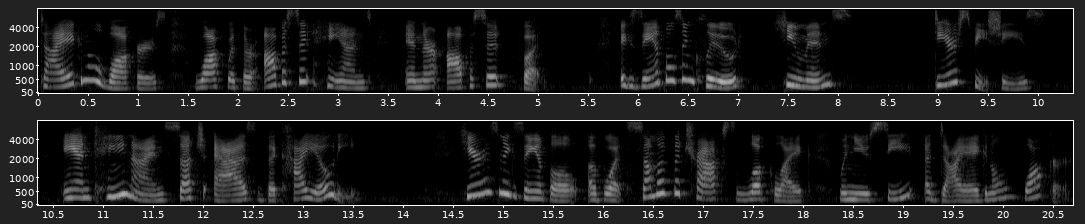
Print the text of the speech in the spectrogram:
Diagonal walkers walk with their opposite hand and their opposite foot. Examples include humans, deer species, and canines such as the coyote. Here is an example of what some of the tracks look like when you see a diagonal walker.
